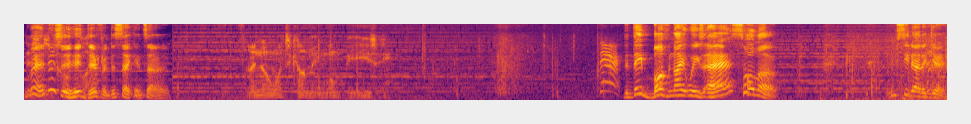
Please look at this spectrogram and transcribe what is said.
Man, this shit hit Coldplay. different the second time. I know what's coming won't be easy. There! Did they buff Nightwing's ass? Hold up. Let me see that again.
